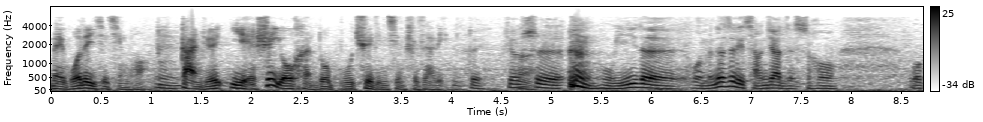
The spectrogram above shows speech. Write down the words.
美国的一些情况，嗯，感觉也是有很多不确定性是在里面。对，就是 五一的，我们在这里长假的时候，我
